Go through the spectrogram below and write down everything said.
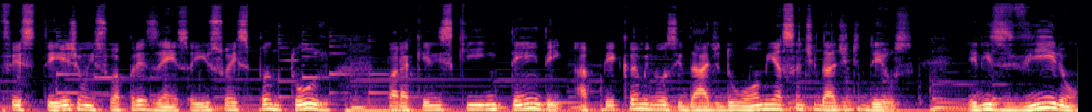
festejam em sua presença, e isso é espantoso para aqueles que entendem a pecaminosidade do homem e a santidade de Deus. Eles viram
